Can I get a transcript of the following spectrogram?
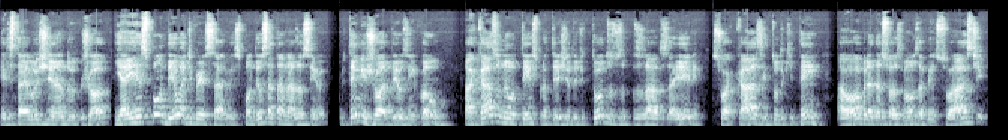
Ele está elogiando Jó e aí respondeu o adversário, respondeu Satanás ao Senhor: Teme Jó a Deus em vão? Acaso não o tens protegido de todos os lados a ele, sua casa e tudo que tem? A obra das suas mãos abençoaste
